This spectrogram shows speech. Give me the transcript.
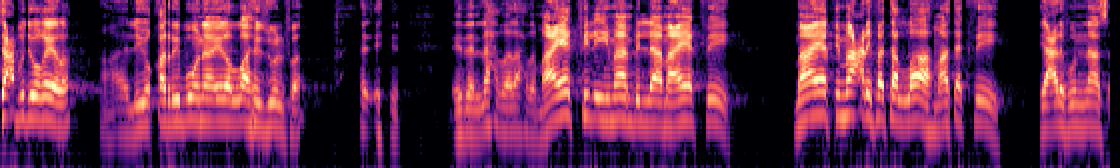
تعبدوا غيره؟ ليقربونا إلى الله زلفى. اذا لحظة لحظة. ما يكفي الإيمان بالله ما يكفي. ما يكفي معرفة الله ما تكفي. يعرف الناس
